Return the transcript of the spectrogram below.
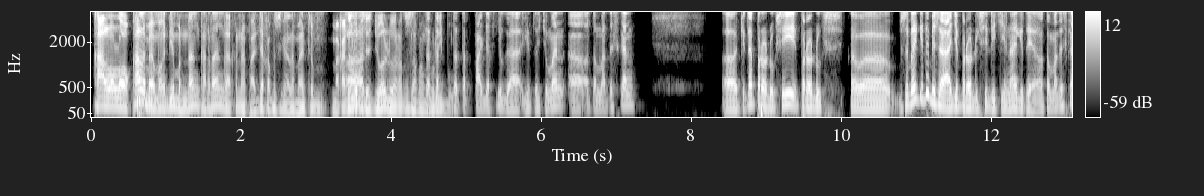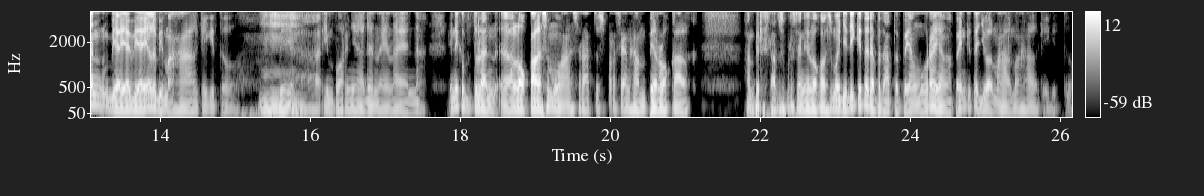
kalau lokal memang dia menang karena nggak kena pajak apa segala macam. Makanya lu Eh, bisa jual 280 tetap ribu. tetap pajak juga gitu. Cuman eh, otomatis kan eh, kita produksi produksi eh, sebenarnya kita bisa aja produksi di Cina gitu ya. Otomatis kan biaya-biayanya lebih mahal kayak gitu. Hmm. Biaya impornya dan lain-lain. Nah, ini kebetulan eh, lokal semua, 100% hampir lokal. Hampir 100% ini lokal semua. Jadi kita dapat HPP yang murah yang ngapain kita jual mahal-mahal kayak gitu.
